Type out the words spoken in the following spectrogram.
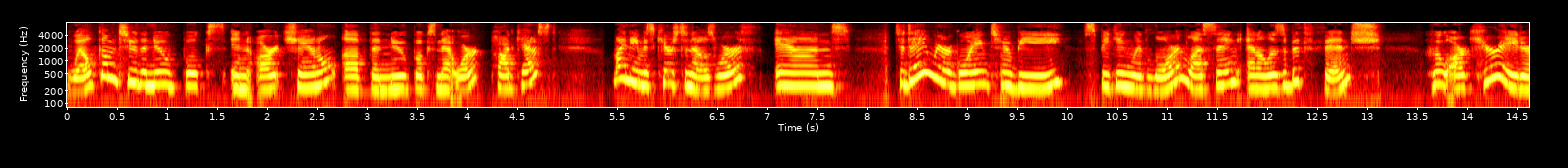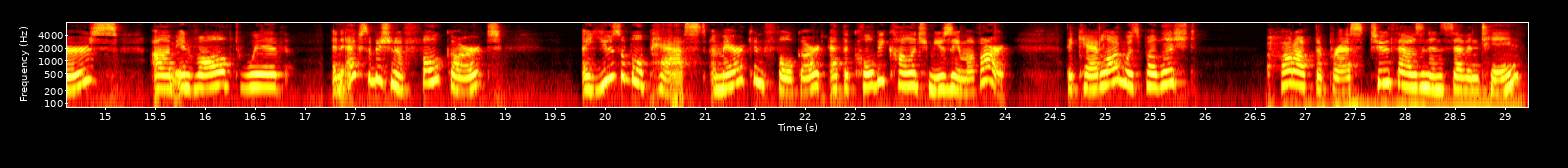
Welcome to the New Books in Art channel of the New Books Network podcast. My name is Kirsten Ellsworth, and today we are going to be speaking with Lauren Lessing and Elizabeth Finch, who are curators um, involved with an exhibition of folk art, a usable past American folk art at the Colby College Museum of Art. The catalog was published hot off the press 2017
